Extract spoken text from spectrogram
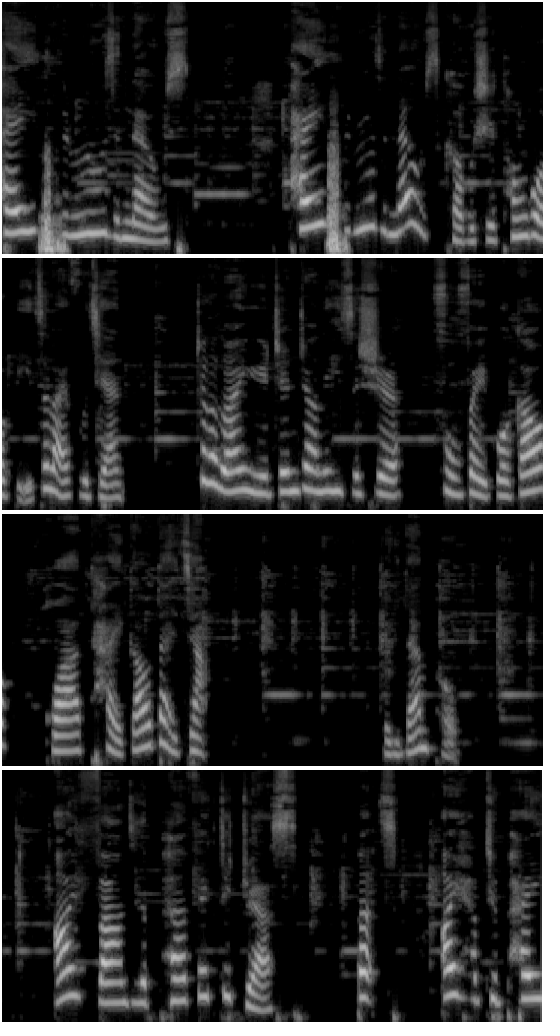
pay through the nose. Pay through the nose 可不是通过鼻子来付钱，这个短语真正的意思是付费过高，花太高代价。For example, I found the perfect dress, but I have to pay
